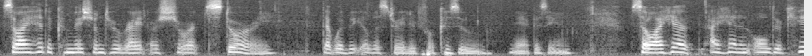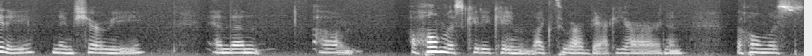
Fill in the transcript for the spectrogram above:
So I had a commission to write a short story that would be illustrated for Kazoo magazine. So I had I had an older kitty named Cherie, and then um, a homeless kitty came like through our backyard, and the homeless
